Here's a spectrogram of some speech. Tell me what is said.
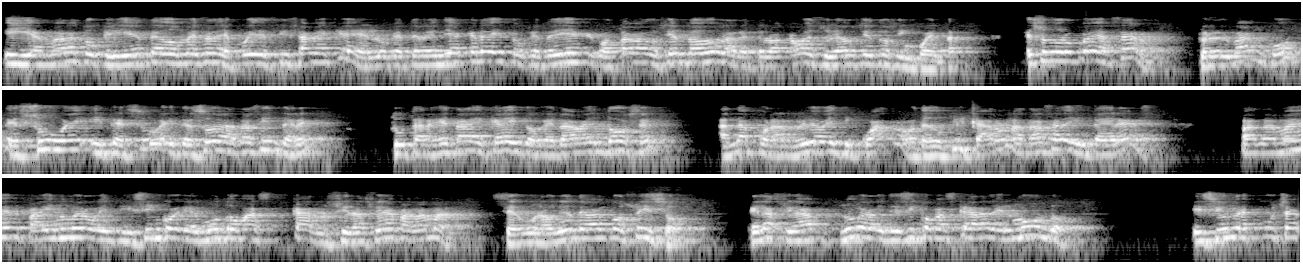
y llamar a tu cliente dos meses después y decir, ¿sabes qué? Lo que te vendía a crédito, que te dije que costaba 200 dólares, te lo acabo de subir a 250. Eso no lo puedes hacer. Pero el banco te sube y te sube y te sube la tasa de interés. Tu tarjeta de crédito que estaba en 12 anda por arriba de 24 o te duplicaron la tasa de interés. Panamá es el país número 25 en el mundo más caro. Si la ciudad de Panamá, según la Unión de Bancos Suizo, es la ciudad número 25 más cara del mundo. Y si uno escucha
